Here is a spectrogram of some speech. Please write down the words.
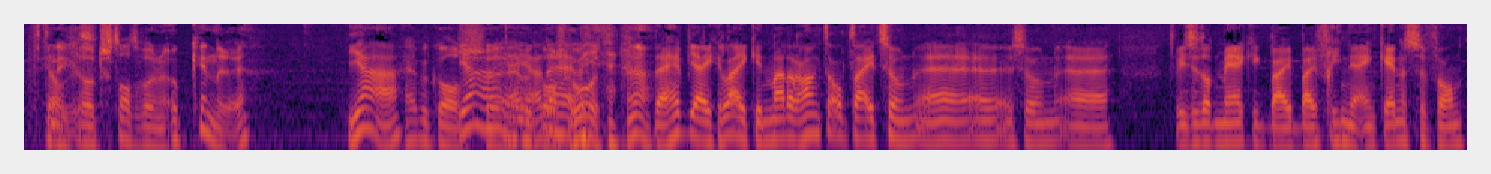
vertel in een grote stad wonen ook kinderen, hè? Ja, Heb ik wel eens, Ja, eh, ja, heb ja, ik eens heb gehoord. Daar heb jij gelijk in. Maar er hangt altijd zo'n, eh, zo'n eh, tenminste dat merk ik bij, bij vrienden en kennissen van,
